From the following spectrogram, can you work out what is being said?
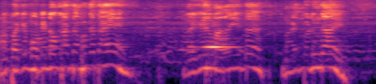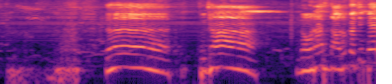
मी पके मोठे डोंगराचा फकत आहे. लगेच मारा येत माहीत पडून जाय. तर तुझ्या नवरास दारू कशी पे?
